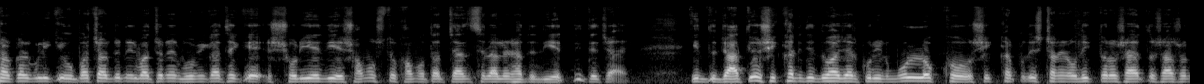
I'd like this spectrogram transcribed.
সরকারগুলিকে উপাচার্য নির্বাচনের ভূমিকা থেকে সরিয়ে দিয়ে সমস্ত ক্ষমতা চ্যান্সেলরের হাতে দিয়ে দিতে চায়। কিন্তু জাতীয় শিক্ষানীতি দু হাজার কুড়ির মূল লক্ষ্য শিক্ষা প্রতিষ্ঠানের অধিকতর স্বায়ত্তশাসন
